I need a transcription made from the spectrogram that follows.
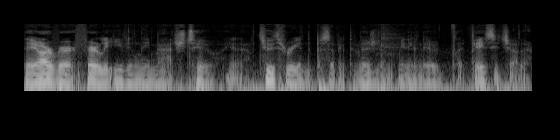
they are very fairly evenly matched too. You know, two three in the Pacific Division, meaning they would play, face each other.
